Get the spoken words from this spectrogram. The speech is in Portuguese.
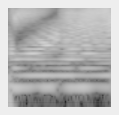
Música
